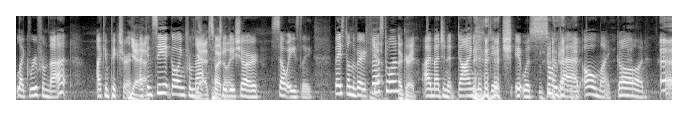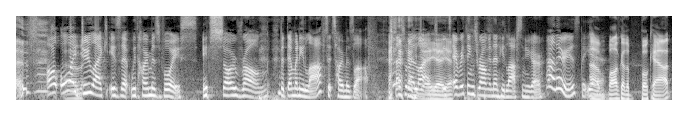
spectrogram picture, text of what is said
like grew from that, I can picture it. Yeah. I can see it going from that Yeah, to totally. the TV show so easily. Based on the very first one, agreed. I imagine it dying in a ditch. it was so bad. Oh my god. All, all I Um, do like is that with Homer's voice, it's so wrong, but then when he laughs, it's Homer's laugh. That's what I like. yeah, it's yeah. everything's wrong, and then he laughs, and you go, "Oh, there he is." But yeah, Um, well, I've got the book out.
